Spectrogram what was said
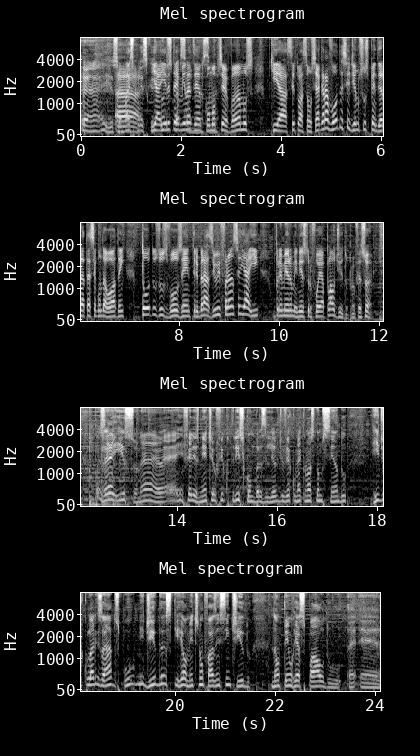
É, isso, é mais Ah, prescrito. E aí ele termina dizendo, como né? observamos que a situação se agravou, decidimos suspender até segunda ordem todos os voos entre Brasil e França e aí o primeiro-ministro foi aplaudido, professor. Pois é, isso, né? É, infelizmente eu fico triste como brasileiro de ver como é que nós estamos sendo ridicularizados por medidas que realmente não fazem sentido, não tem o respaldo é, é,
